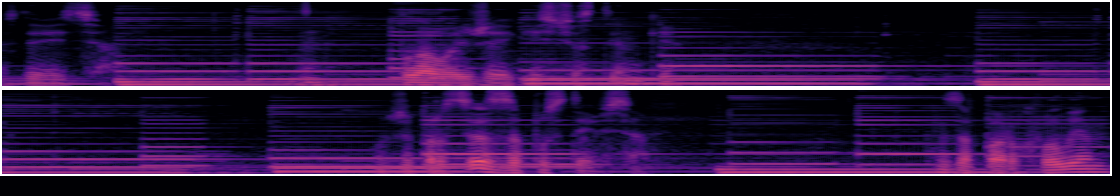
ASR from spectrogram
Ось дивіться. Плавають вже якісь частинки. Отже, процес запустився. За пару хвилин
